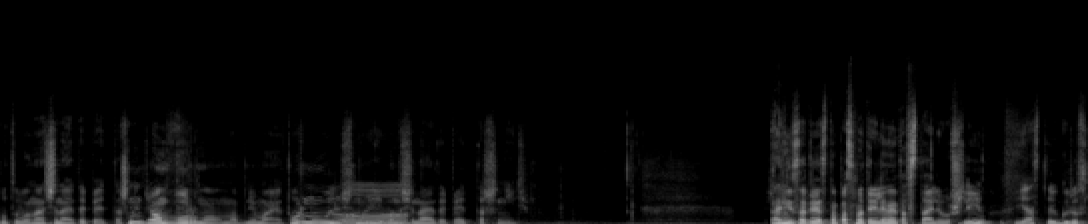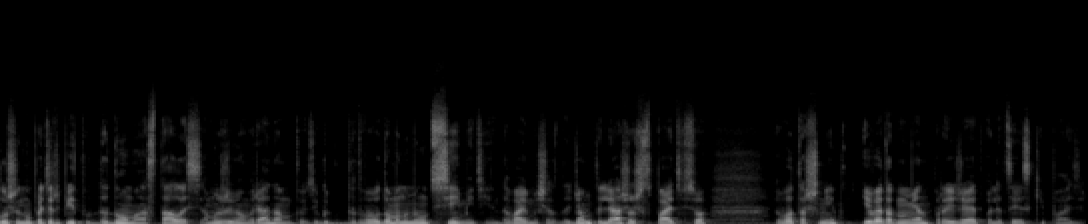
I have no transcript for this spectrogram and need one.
Тут его начинает опять тошнить, и он в урну, он обнимает урну уличную, и его начинает опять тошнить. Они, соответственно, посмотрели на это, встали, ушли. Я стою, говорю, слушай, ну потерпи, тут до дома осталось, а мы живем рядом, то есть, я говорю, до твоего дома, ну, минут семь идти. Давай мы сейчас дойдем, ты ляжешь спать, все. Его тошнит, и в этот момент проезжает полицейский пазик.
